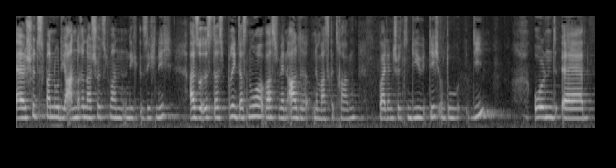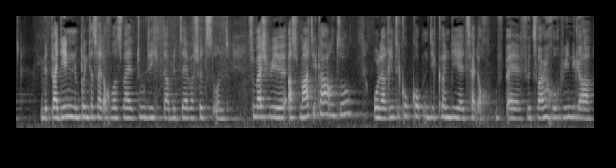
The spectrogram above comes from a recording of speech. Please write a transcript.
äh, schützt man nur die anderen, da schützt man nicht, sich nicht. Also ist das, bringt das nur was, wenn alle eine Maske tragen, weil dann schützen die dich und du die. Und äh, mit, bei denen bringt das halt auch was, weil du dich damit selber schützt und zum Beispiel Asthmatiker und so oder Risikogruppen, die können die jetzt halt auch äh, für 2 Euro weniger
